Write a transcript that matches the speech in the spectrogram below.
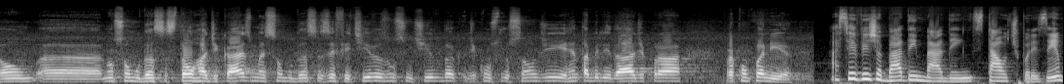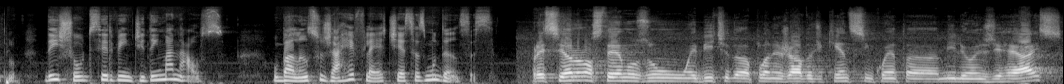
Então, uh, não são mudanças tão radicais, mas são mudanças efetivas no sentido de construção de rentabilidade para a companhia. A cerveja Baden-Baden Stout, por exemplo, deixou de ser vendida em Manaus. O balanço já reflete essas mudanças. Para esse ano nós temos um EBITDA planejado de 550 milhões de reais.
